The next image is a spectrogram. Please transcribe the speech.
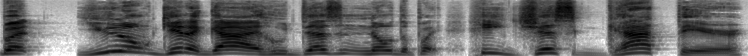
But you don't get a guy who doesn't know the play. He just got there.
